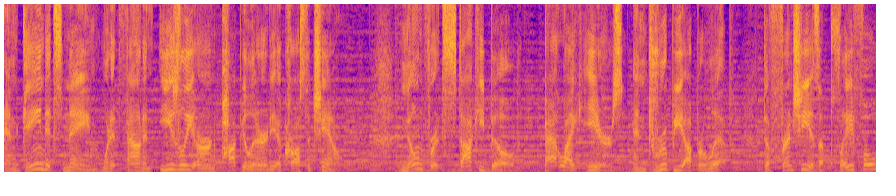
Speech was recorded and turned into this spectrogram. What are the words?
and gained its name when it found an easily earned popularity across the channel. Known for its stocky build, bat-like ears, and droopy upper lip, the Frenchie is a playful,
